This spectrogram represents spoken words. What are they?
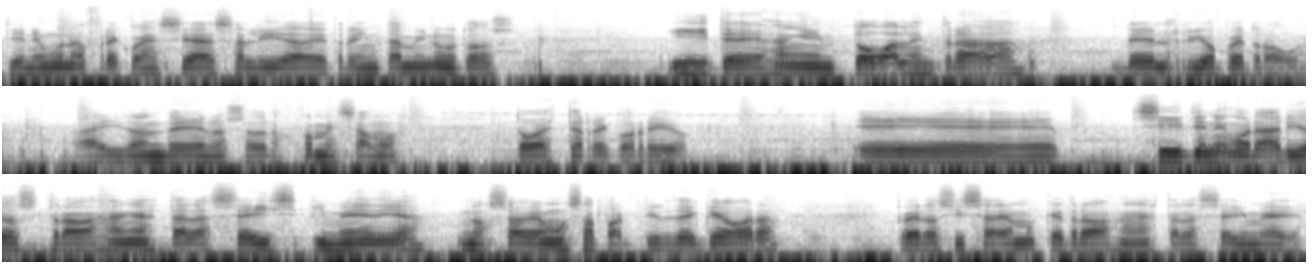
tienen una frecuencia de salida de 30 minutos y te dejan en toda la entrada del río Petrohue, ahí donde nosotros comenzamos todo este recorrido. Eh, sí tienen horarios, trabajan hasta las seis y media, no sabemos a partir de qué hora, pero sí sabemos que trabajan hasta las seis y media.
